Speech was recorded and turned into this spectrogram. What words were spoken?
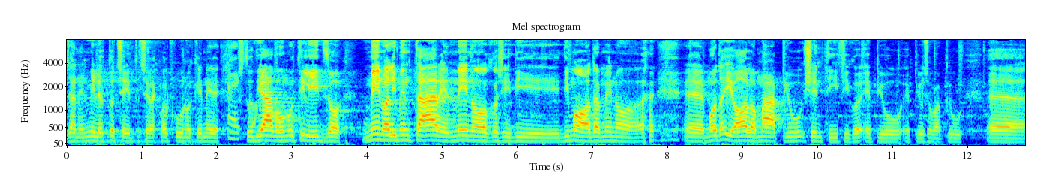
già nel 1800 c'era qualcuno che ne ecco. studiava un utilizzo meno alimentare, meno così di, di moda, meno eh, modaiolo, ma più scientifico e più, e più, insomma, più eh,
